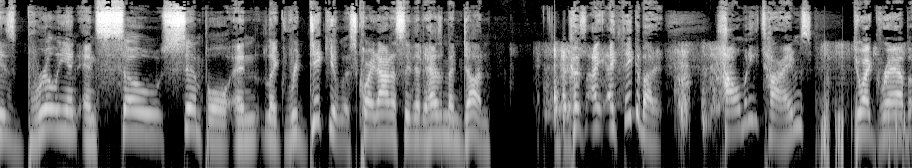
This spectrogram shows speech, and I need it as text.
is brilliant and so simple and, like, ridiculous, quite honestly, that it hasn't been done. Because I, I think about it. How many times do I grab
